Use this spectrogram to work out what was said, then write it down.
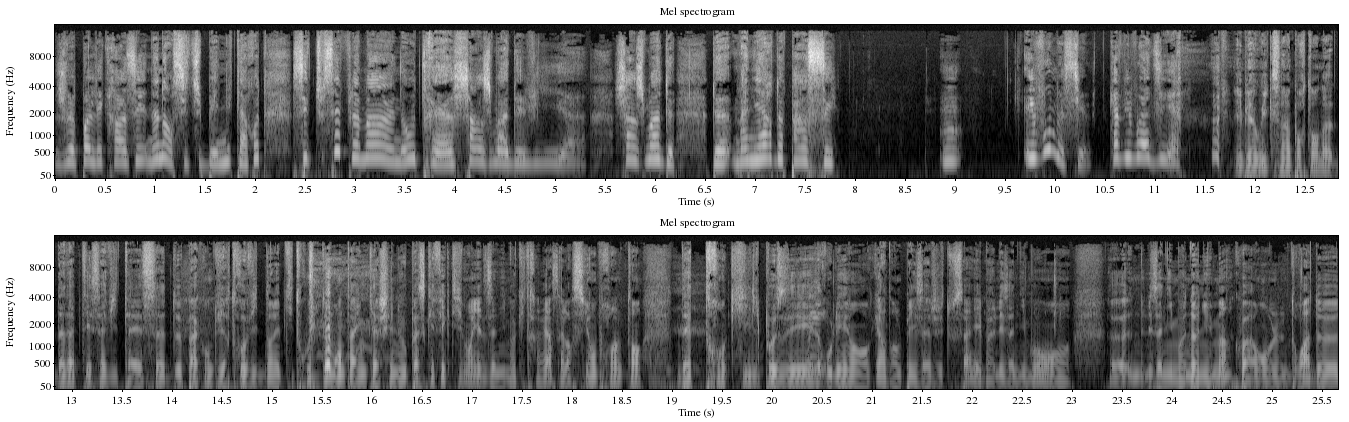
je ne vais pas l'écraser. Non, non, si tu bénis ta route, c'est tout simplement un autre euh, changement de vie, euh, changement de, de manière de penser. Hum. Et vous, monsieur, qu'avez-vous à dire? Eh bien oui, que c'est important d'adapter sa vitesse, de ne pas conduire trop vite dans les petites routes de montagne chez nous, parce qu'effectivement il y a des animaux qui traversent. Alors si on prend le temps d'être tranquille, posé et de rouler en regardant le paysage et tout ça, et eh ben les animaux, euh, les animaux non humains, quoi, ont le droit de,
